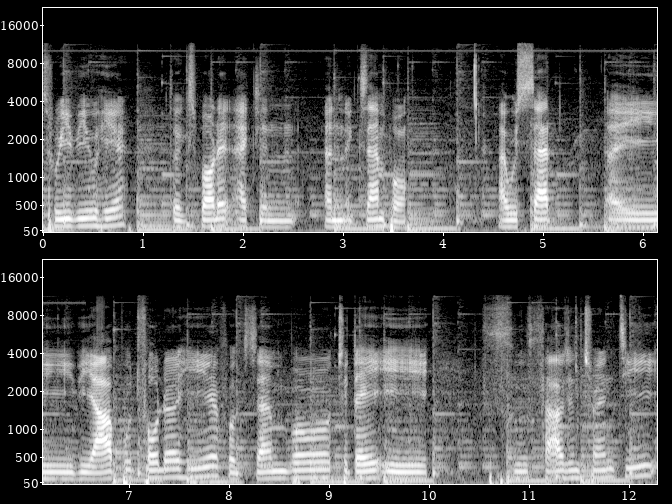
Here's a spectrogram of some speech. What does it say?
tree view here to export it as an, an example. I will set a the output folder here. For example today is 2020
